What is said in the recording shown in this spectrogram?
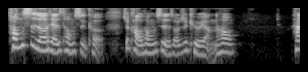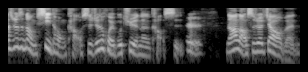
通识，而且还是通识课，就考通识的时候就是 Q 样，然后他就是那种系统考试，就是回不去的那个考试。嗯，然后老师就叫我们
